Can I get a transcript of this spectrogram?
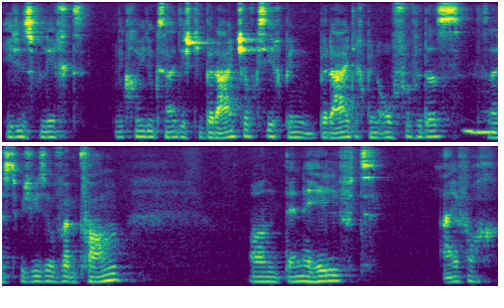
ist es vielleicht, wirklich wie du gesagt hast, die Bereitschaft gewesen. Ich bin bereit, ich bin offen für das. Mhm. Das heißt, du bist wie so auf Empfang. Und dann hilft einfach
